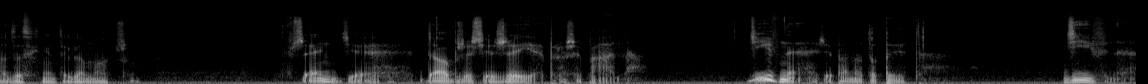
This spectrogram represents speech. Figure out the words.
od zaschniętego moczu. Wszędzie dobrze się żyje, proszę pana. Dziwne, że pan o to pyta. Dziwne.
